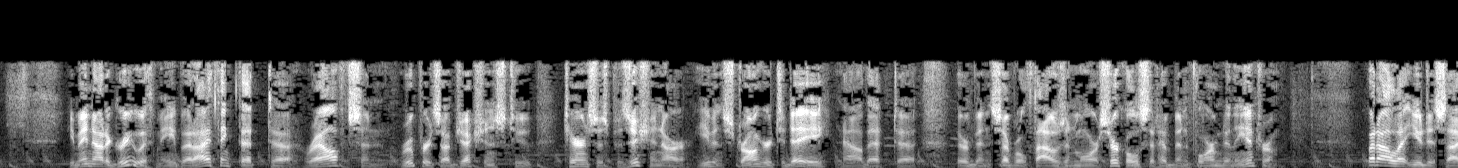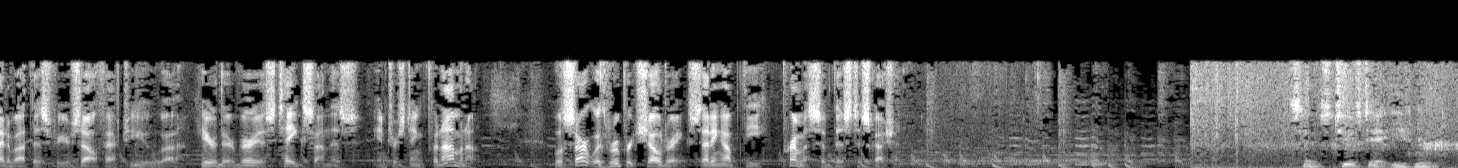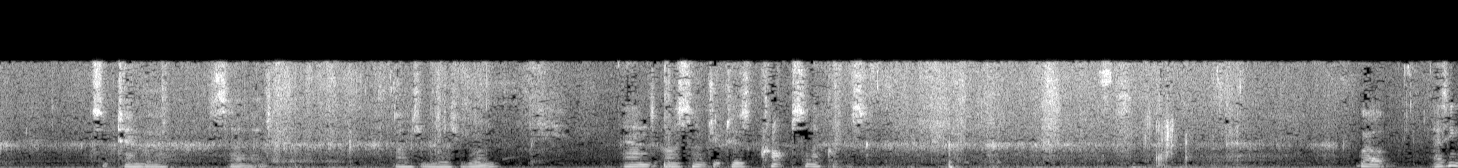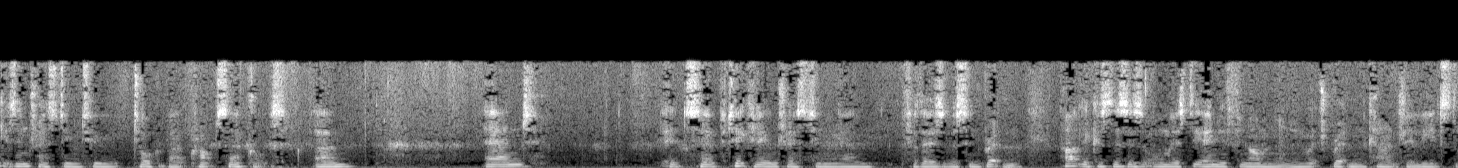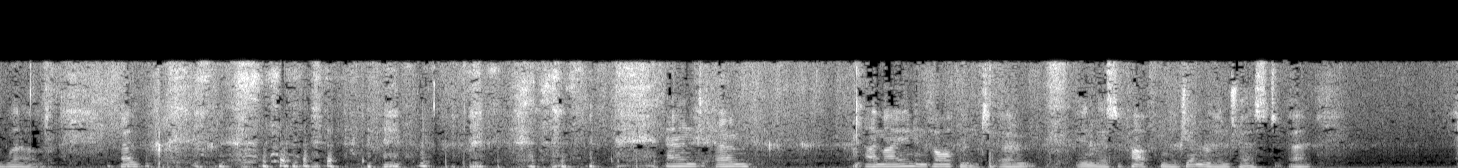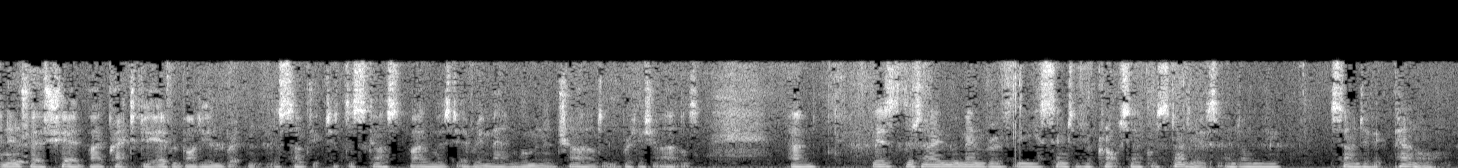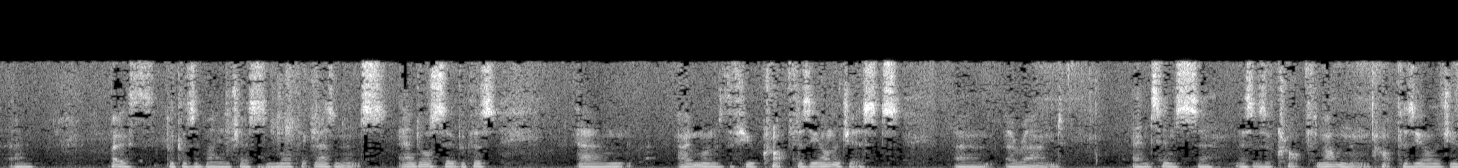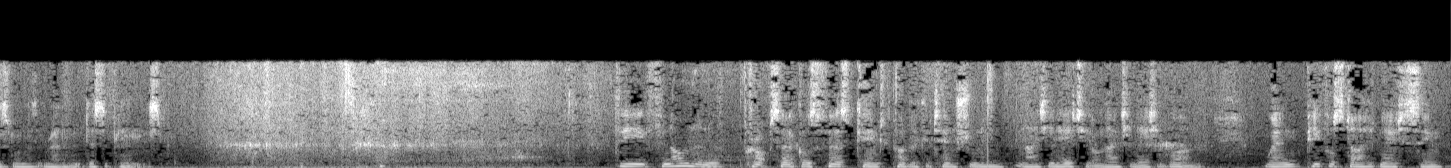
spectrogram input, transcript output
You may not agree with me, but I think that uh, Ralph's and Rupert's objections to Terence's position are even stronger today now that uh, there have been several thousand more circles that have been formed in the interim. But I'll let you decide about this for yourself after you uh, hear their various takes on this interesting phenomena. We'll start with Rupert Sheldrake setting up the premise of this discussion. So it's Tuesday evening, September 3rd, 1991, and our subject is crop circles. Well, I think it's interesting to talk about crop circles, um, and it's uh, particularly interesting um, for those of us in Britain partly because this is almost the only phenomenon in which Britain currently leads the world. Um, and um, my own involvement um, in this, apart from the general interest, uh, an interest shared by practically everybody in Britain. The subject is discussed by almost every man, woman, and child in the British Isles. Um, is that I'm a member of the Centre for Crop Circle Studies and on the scientific panel, um, both because of my interest in morphic resonance and also because um, I'm one of the few crop physiologists um, around. And since uh, this is a crop phenomenon, crop physiology is one of the relevant disciplines. The phenomenon of crop circles first came to public attention in 1980 or 1981 when people started noticing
